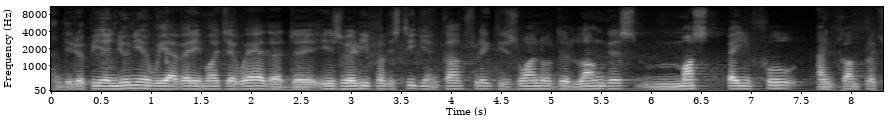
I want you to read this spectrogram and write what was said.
and the European Union, we are very much aware that the Israeli-Palestinian conflict is one of the longest, most painful and complex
